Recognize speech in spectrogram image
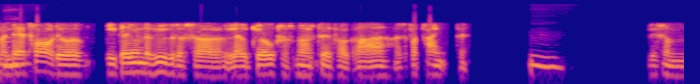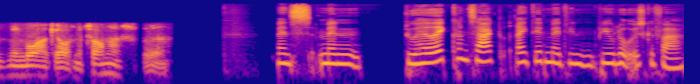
Men Mm. jeg tror, det var, vi grinede og hyggede os og lavede jokes og sådan noget, i stedet for at græde. Altså fortrængt det. Mm. Ligesom min mor har gjort med Thomas. Men, men du havde ikke kontakt rigtigt med din biologiske far?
